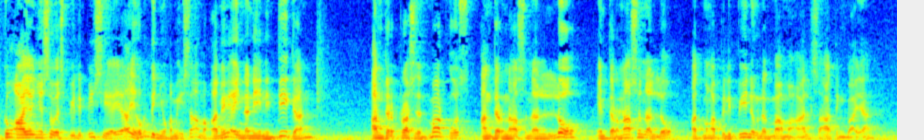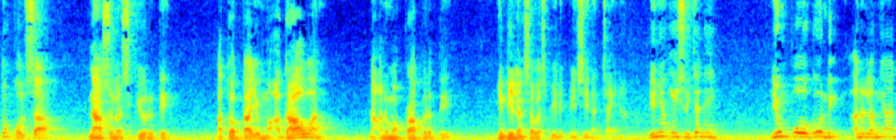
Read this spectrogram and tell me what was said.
Kung ayaw niyo sa West Philippine Sea, ay ayaw din niyo kami isama. Kami ay naninindigan under President Marcos, under national law, international law, at mga Pilipinong nagmamahal sa ating bayan tungkol sa national security. At huwag tayong maagawan ng anumang property, hindi lang sa West Philippine Sea ng China. Yun yung issue dyan eh. Yung Pogo, ano lang yan,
